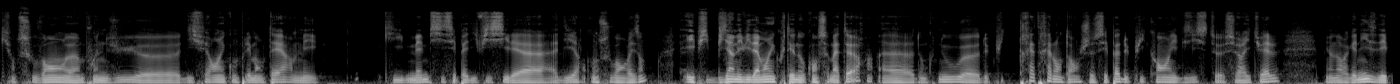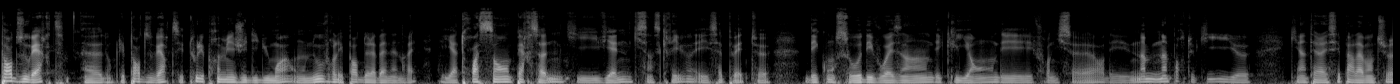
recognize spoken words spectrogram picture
qui ont souvent un point de vue différent et complémentaire, mais qui, même si c'est pas difficile à, dire, ont souvent raison. Et puis, bien évidemment, écouter nos consommateurs. Euh, donc, nous, euh, depuis très très longtemps, je ne sais pas depuis quand existe ce rituel, mais on organise des portes ouvertes. Euh, donc, les portes ouvertes, c'est tous les premiers jeudis du mois. On ouvre les portes de la bananeraie. Et il y a 300 personnes qui viennent, qui s'inscrivent. Et ça peut être des consos, des voisins, des clients, des fournisseurs, des n'importe qui qui est intéressé par l'aventure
